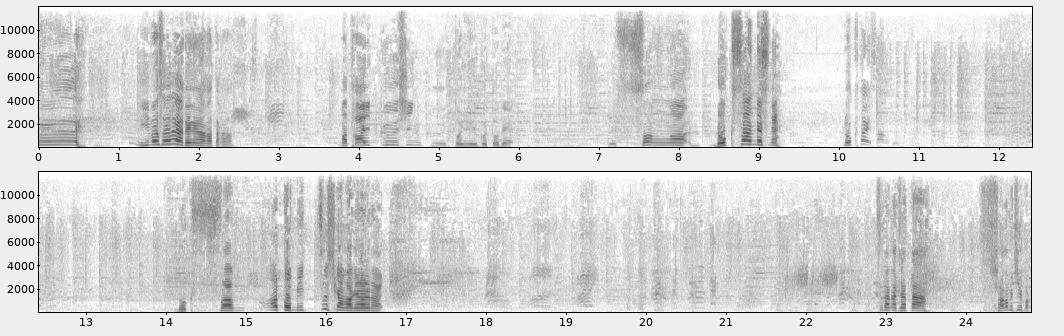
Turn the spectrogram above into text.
くー、イバサでは出てなかったかな。まあ、対空真空ということで、3が6-3ですね。6対3。6-3あと3つしか負けられないつながっちゃったしゃがみ中盤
